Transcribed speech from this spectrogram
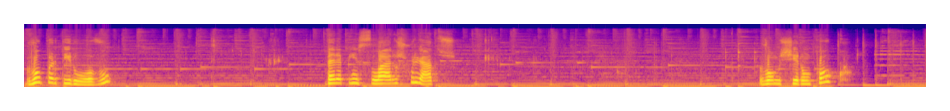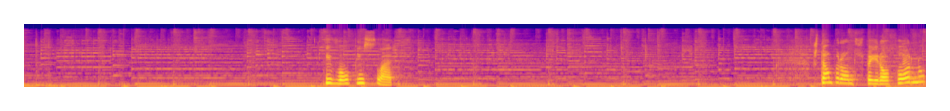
Vou partir o ovo para pincelar os folhados. Vou mexer um pouco. E vou pincelar. Estão prontos para ir ao forno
